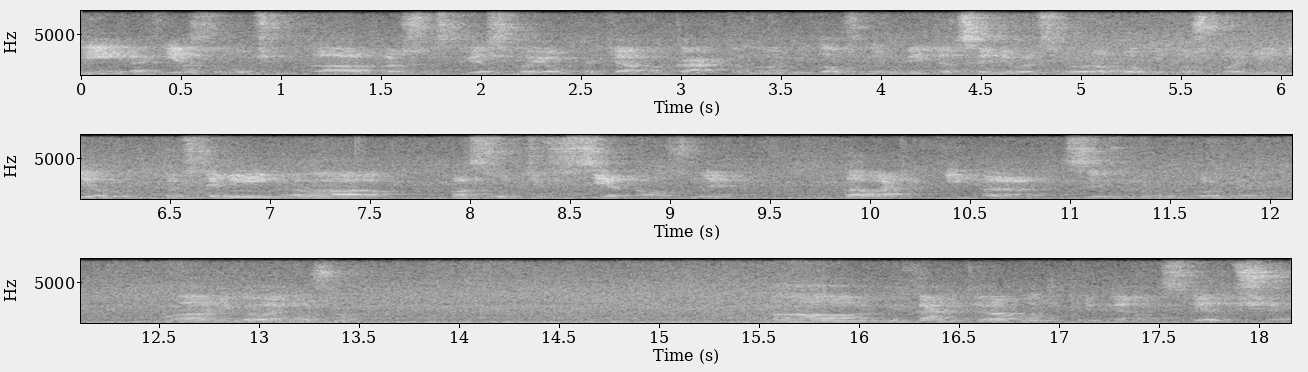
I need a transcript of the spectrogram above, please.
И агентство, в общем-то, в большинстве своем хотя бы как-то, но они должны уметь оценивать свою работу, то, что они делают. То есть они, э, по сути, все должны давать какие-то цифры в итоге. А, Николай, можно? А, механика работы примерно следующая.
